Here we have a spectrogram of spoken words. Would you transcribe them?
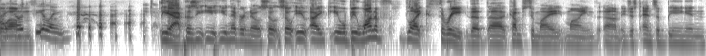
I know um, the feeling. Yeah, because you, you you never know. So so it I it will be one of like three that uh, comes to my mind. Um, it just ends up being in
